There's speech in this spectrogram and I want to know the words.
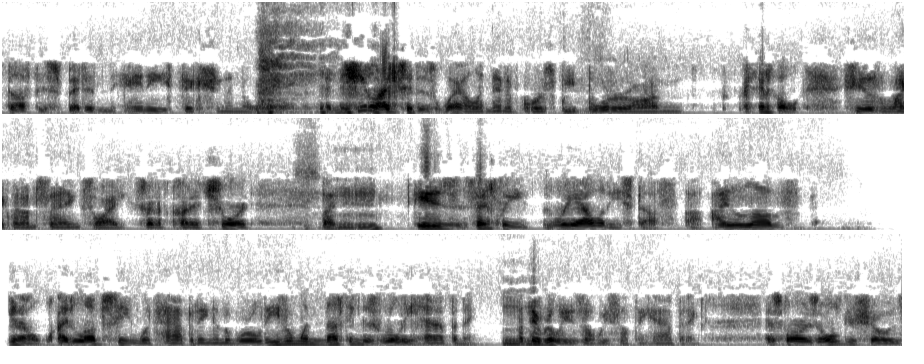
stuff is better than any fiction in the world. And she likes it as well. And then, of course, we border on, you know, she doesn't like what I'm saying, so I sort of cut it short. But it is essentially reality stuff. Uh, I love, you know, I love seeing what's happening in the world, even when nothing is really happening. But there really is always something happening. As far as older shows,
